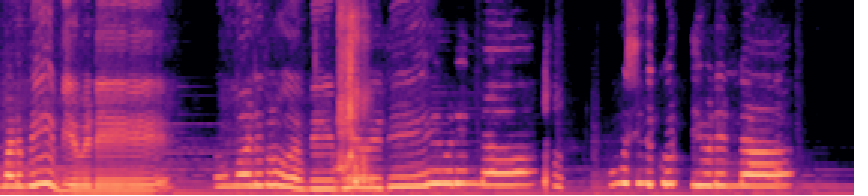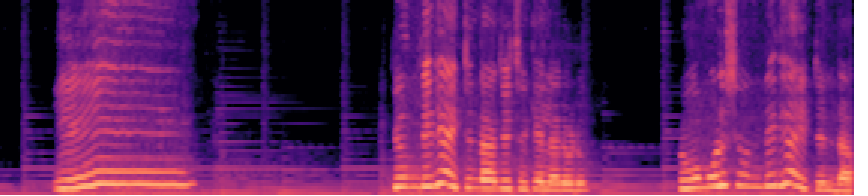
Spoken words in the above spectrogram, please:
ഉമ്മടെ ബേബി എവിടെ? ബേബി എവിടെ ഇവിടെ ഉണ്ടാ കുട്ടി ഇവിടെ ഉണ്ടാ? സുന്ദരി ആയിട്ടുണ്ടാ ചോദിച്ചോക്കെ എല്ലാരോടും. റൂമോൾ സുന്ദരി ആയിട്ടുണ്ടാ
